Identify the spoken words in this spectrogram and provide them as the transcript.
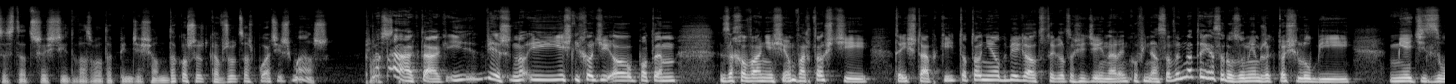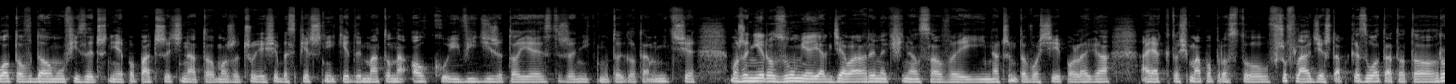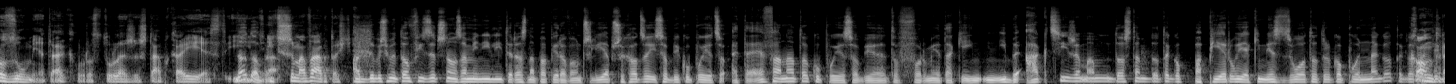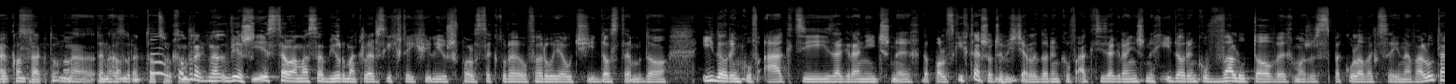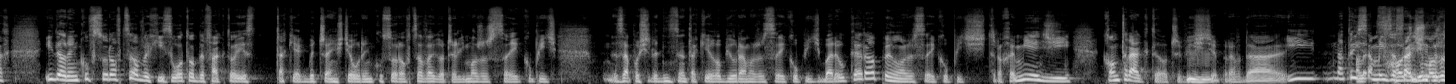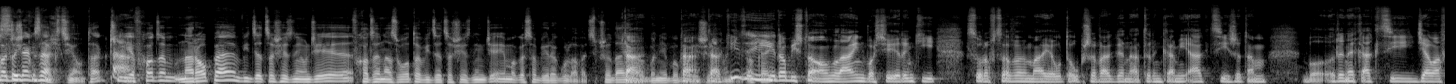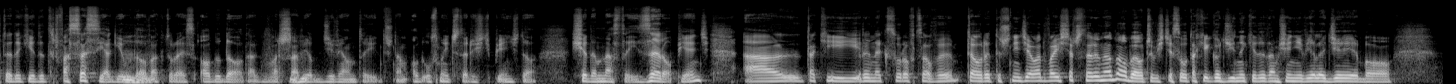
132 zł 50. Do koszyczka wrzucasz, płacisz, masz. No tak, tak. I wiesz, no i jeśli chodzi o potem zachowanie się wartości tej sztabki, to to nie odbiega od tego, co się dzieje na rynku finansowym. Natomiast rozumiem, że ktoś lubi mieć złoto w domu fizycznie, popatrzeć na to, może czuje się bezpieczniej, kiedy ma to na oku i widzi, że to jest, że nikt mu tego tam nic się może nie rozumie, jak działa rynek finansowy i na czym to właściwie polega, a jak ktoś ma po prostu w szufladzie sztabkę złota, to to rozumie, tak? Po prostu leży sztabka i jest i, no dobra. i trzyma wartość. A gdybyśmy tą fizyczną zamienili teraz na papierową, czyli ja przychodzę i sobie kupuję co ETF-a na to, kupuję sobie to w formie takiej niby akcji, że mam dostęp do tego papieru, jakim jest złoto, tylko płynnego, tego kontrakt. kontraktu. No, na, ten na, kontrakt to co? No, kontrakt, wiesz, jest cała masa biur maklerskich w tej chwili już w Polsce, które oferują ci dostęp do i do rynków akcji zagranicznych, do polskich też oczywiście, mm. ale do rynków akcji zagranicznych i do rynków walutowych, możesz spekulować sobie na walutach i do rynków surowcowych i złoto de facto jest tak jakby częścią rynku surowcowego, czyli możesz sobie kupić za pośrednictwem takiego biura możesz sobie kupić baryłkę ropy, możesz sobie kupić trochę miedzi, kontrakty oczywiście, -hmm. prawda? I na tej Ale samej zasadzie możesz sobie jak kupić... z akcją, tak? Czyli tak. ja wchodzę na ropę, widzę co się z nią dzieje, wchodzę na złoto, widzę co się z nim dzieje, mogę sobie regulować. Sprzedaję tak, albo nie, bo tak, boję się, tak. I, okay? I robisz to online. Właściwie rynki surowcowe mają tą przewagę nad rynkami akcji, że tam, bo rynek akcji działa wtedy, kiedy trwa sesja giełdowa, -hmm. która jest od do, tak? W Warszawie -hmm. od 9, czy tam od 8.45 do 17.05 a taki rynek surowcowy teoretycznie działa 24 na dobę. Oczywiście są takie godziny, kiedy tam się niewiele dzieje, bo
